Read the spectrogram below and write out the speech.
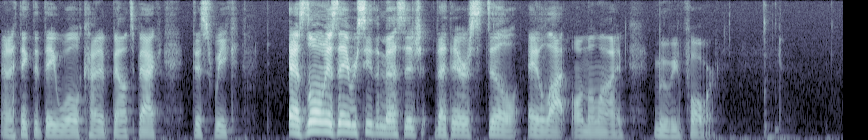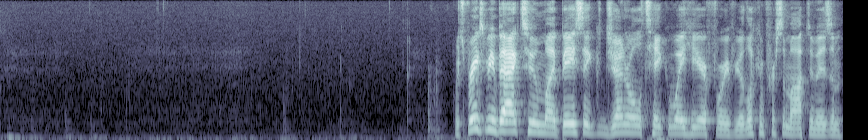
And I think that they will kind of bounce back this week as long as they receive the message that there is still a lot on the line moving forward. Which brings me back to my basic general takeaway here for if you're looking for some optimism,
